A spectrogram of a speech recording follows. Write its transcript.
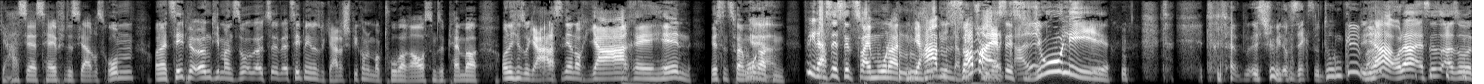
ja, ist ja erst Hälfte des Jahres rum. Und dann erzählt mir irgendjemand so, erzähl- erzählt mir jemand so, ja, das Spiel kommt im Oktober raus, im September. Und ich bin so, ja, das sind ja noch Jahre hin. Das ist in zwei Ja, Monaten. Wie, das ist in zwei Monaten? Wir haben schon Sommer, es ist kalt. Juli. da ist schon wieder um 6 Uhr dunkel. was? Ja, oder? Es ist also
